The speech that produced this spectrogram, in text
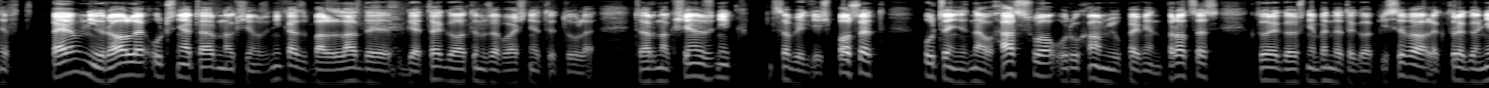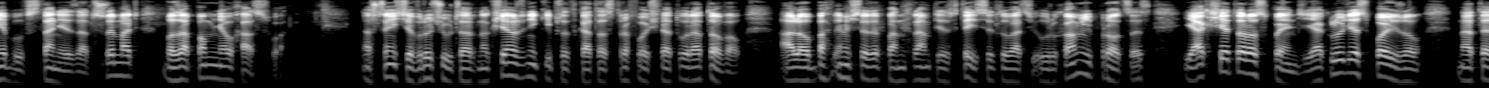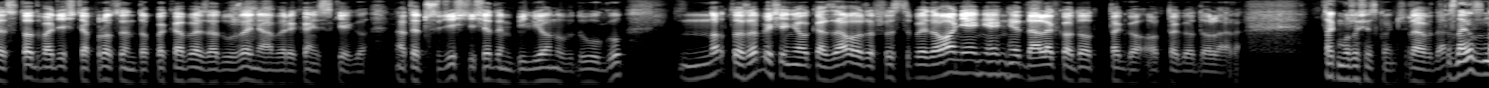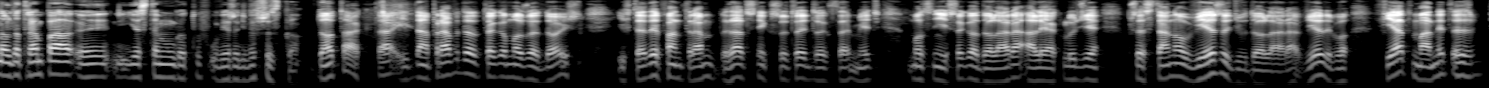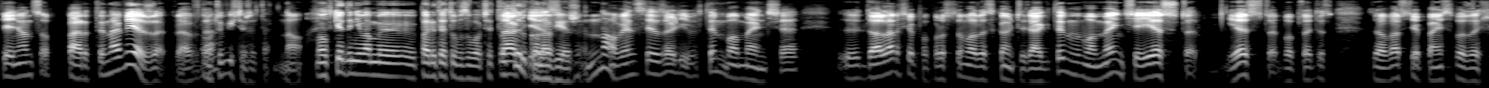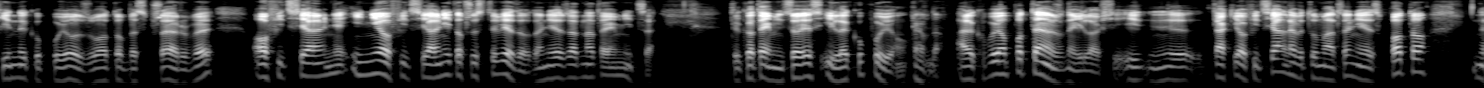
w pełni rolę ucznia czarnoksiężnika z ballady Goethego o tymże właśnie tytule. Czarnoksiężnik sobie gdzieś poszedł, uczeń znał hasło, uruchomił pewien proces, którego już nie będę tego opisywał, ale którego nie był w stanie zatrzymać, bo zapomniał hasła. Na szczęście wrócił czarnoksiężnik i przed katastrofą świat uratował, ale obawiam się, że pan Trump jest w tej sytuacji, uruchomi proces, jak się to rozpędzi, jak ludzie spojrzą na te 120% do PKB zadłużenia amerykańskiego, na te 37 bilionów długu, no to żeby się nie okazało, że wszyscy powiedzą, o nie, nie, nie, daleko do tego, od tego dolara, Tak może się skończyć. prawda? Znając Donalda Trumpa, y, jestem gotów uwierzyć we wszystko. No tak, tak. I naprawdę do tego może dojść i wtedy pan Trump zacznie krzyczeć, że chce mieć mocniejszego dolara, ale jak ludzie przestaną wierzyć w dolara, wierzy, bo fiat money to jest pieniądz oparty na wierze, prawda? Oczywiście, że tak. No. No, od kiedy nie mamy parytetu w złocie, to tak tylko jest. na wierze. No więc jeżeli w tym momencie y, dolar się po prostu może skończyć, a w tym momencie jeszcze, jeszcze, bo przecież zauważcie Państwo, że Chiny kupują złoto bez przerwy, oficjalnie i nieoficjalnie, to wszyscy wiedzą, to nie jest żadna tajemnica. Tylko tajemnicą jest, ile kupują. Prawda. Ale kupują potężne ilości. I y, takie oficjalne wytłumaczenie jest po to,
